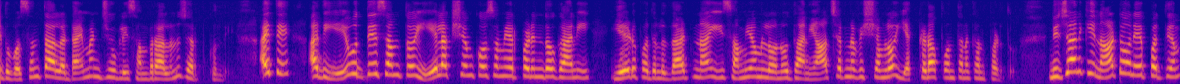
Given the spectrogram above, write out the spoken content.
ఐదు వసంతాల డైమండ్ జూబ్లీ సంబరాలను జరుపుకుంది. అయితే అది ఏ ఉద్దేశంతో ఏ లక్ష్యం కోసం ఏర్పడిందో గాని ఏడు పదులు దాటినా ఈ సమయంలోనూ దాని ఆచరణ విషయంలో ఎక్కడా పొంతన కనపడదు. నిజానికి నాటో నేపథ్యం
